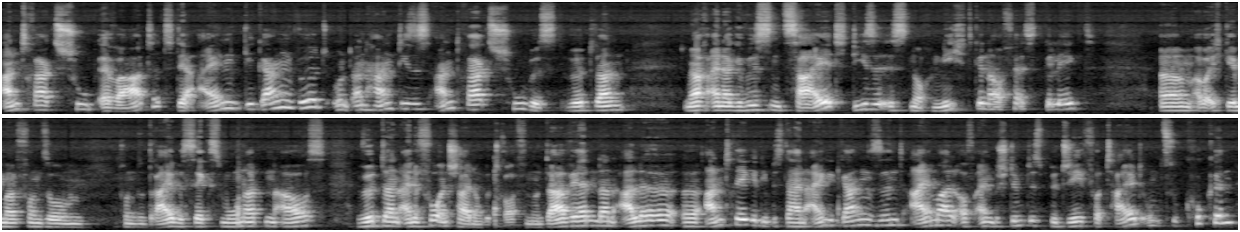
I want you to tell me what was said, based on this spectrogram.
Antragsschub erwartet, der eingegangen wird und anhand dieses Antragsschubes wird dann nach einer gewissen Zeit, diese ist noch nicht genau festgelegt, ähm, aber ich gehe mal von so einem von drei bis sechs Monaten aus, wird dann eine Vorentscheidung getroffen. Und da werden dann alle äh, Anträge, die bis dahin eingegangen sind, einmal auf ein bestimmtes Budget verteilt, um zu gucken,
